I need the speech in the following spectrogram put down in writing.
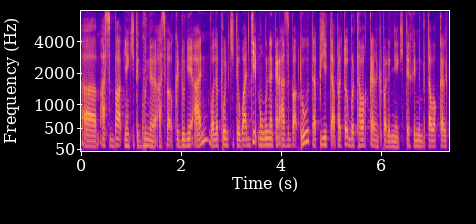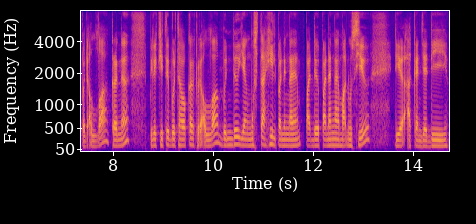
um, asbab yang kita guna asbab keduniaan. Walaupun kita wajib menggunakan asbab tu tapi kita tak patut bertawakal kepadanya. Kita kena bertawakal kepada Allah kerana bila kita bertawakal kepada Allah benda yang mustahil pandangan pada pandangan manusia dia akan jadi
